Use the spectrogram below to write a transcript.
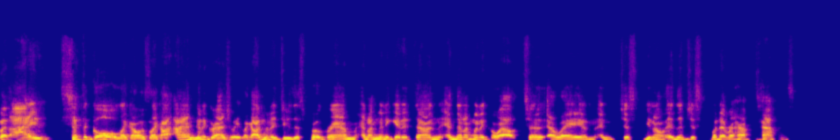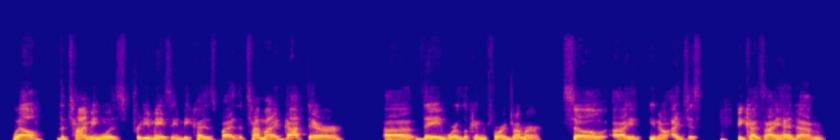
but, I, set the goal like I was like I, am going to graduate. Like I'm going to do this program and I'm going to get it done, and then I'm going to go out to LA and and just you know and then just whatever happens happens. Well, the timing was pretty amazing because by the time I got there, uh, they were looking for a drummer so I, you know, I just because I had um,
